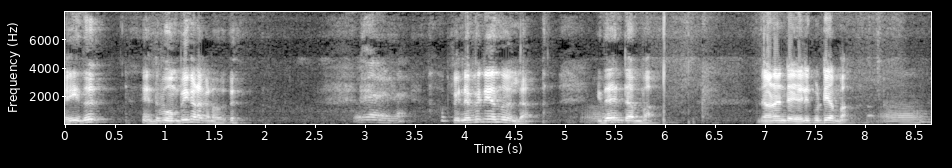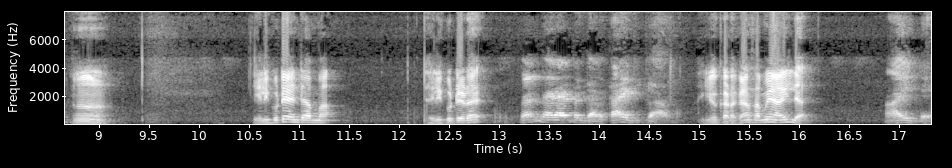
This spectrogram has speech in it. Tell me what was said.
ഇത് എന്റെ മുമ്പിൽ കിടക്കണത്. പിന്നെ പിന്നെ? ഒന്നുമില്ല ഇതാ എന്റെ അമ്മ. ഇതാണ് എന്റെ എലിക്കുട്ടി അമ്മ. ആ. എലിക്കുട്ടിയാ എന്റെ അമ്മ. എലിക്കുട്ടിയുടെ അയ്യോ കിടക്കാൻ സമയമായില്ല. ആയില്ലേ?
